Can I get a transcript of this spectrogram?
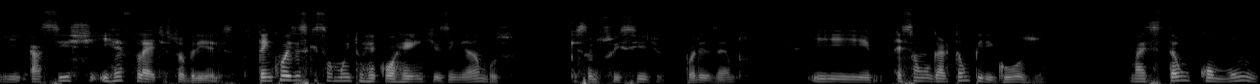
e assiste e reflete sobre eles. Tem coisas que são muito recorrentes em ambos, questão de suicídio, por exemplo. E esse é um lugar tão perigoso, mas tão comum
